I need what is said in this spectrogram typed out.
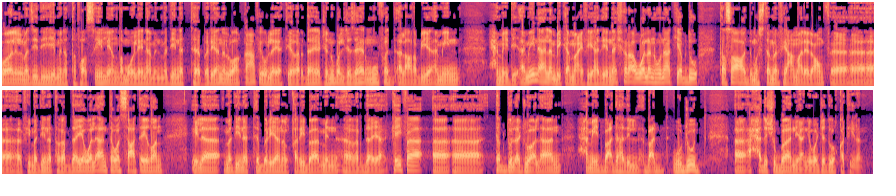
وللمزيد من التفاصيل ينضم إلينا من مدينة بريان الواقعة في ولاية غرداية جنوب الجزائر موفد العربية أمين حميدي. أمين أهلا بك معي في هذه النشرة. أولا هناك يبدو تصاعد مستمر في أعمال العنف في مدينة غرداية والآن توسعت أيضا إلى مدينة بريان القريبة من غرداية. كيف تبدو الأجواء الآن حميد بعد هذه بعد وجود أحد الشبان يعني وجدوه قتيلا؟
